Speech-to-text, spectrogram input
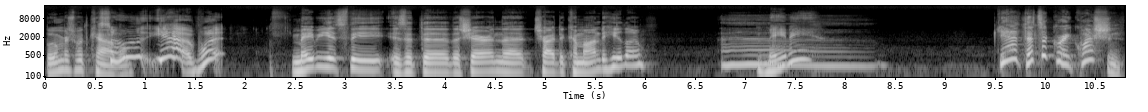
Boomers with So Cavil. who- yeah, what? Maybe it's the is it the the Sharon that tried to come on to Helo? Maybe. Yeah, that's a great question.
